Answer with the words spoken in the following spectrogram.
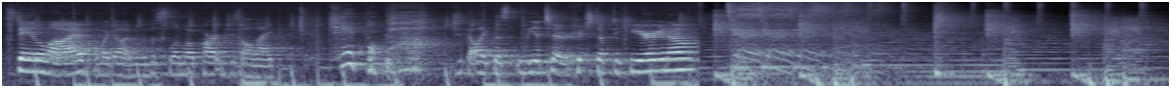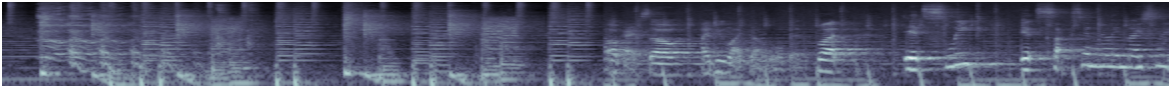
Staying Alive. Oh my God, remember the slow-mo part? And she's all like, kick, papa. She's got like this leotard hitched up to here, you know? So I do like that a little bit. But it's sleek, it sucks in really nicely.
